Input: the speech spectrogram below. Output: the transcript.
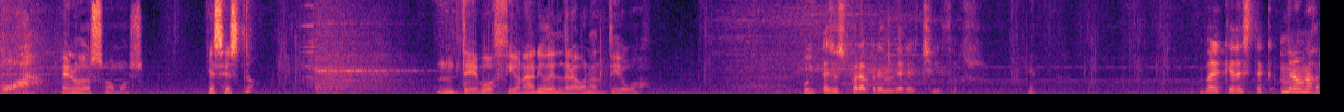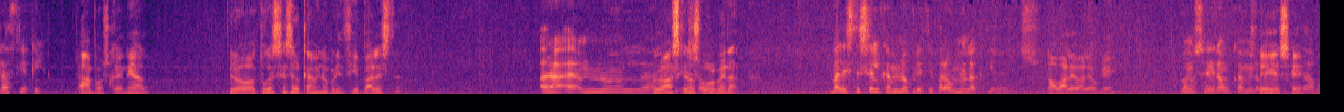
Buah, menudos somos. ¿Qué es esto? Devocionario del dragón antiguo. Uy, Eso es para aprender hechizos. Vale, queda este... Mira, una gracia aquí. ah, pues genial. Pero ¿tú crees que es el camino principal este? Ahora, eh, no la... El problema es que nos aún. volverán. Vale, este es el camino principal, aún no lo activemos. No, vale, vale, ok. Vamos a ir a un camino Sí, que nos sí. quedaba.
